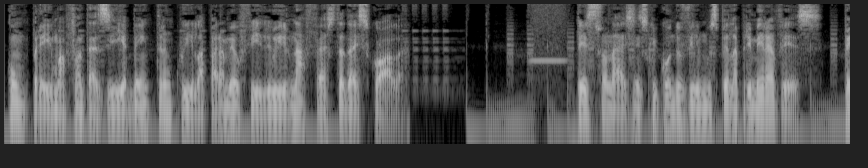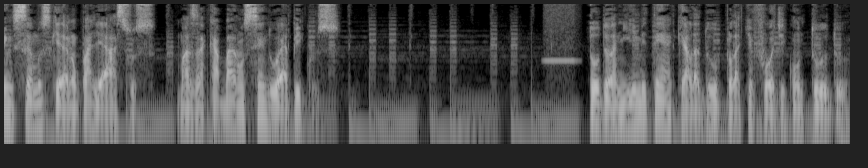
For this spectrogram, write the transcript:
Comprei uma fantasia bem tranquila para meu filho ir na festa da escola. Personagens que quando vimos pela primeira vez, Pensamos que eram palhaços, mas acabaram sendo épicos. Todo anime tem aquela dupla que fode com tudo.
